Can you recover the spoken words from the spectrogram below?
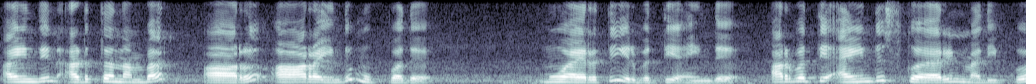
ஐந்தின் அடுத்த நம்பர் ஆறு ஆறு ஐந்து முப்பது. மூவாயிரத்தி இருபத்தி ஐந்து. அறுபத்தி ஐந்து ஸ்கொயரின் மதிப்பு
